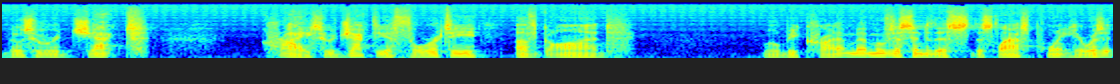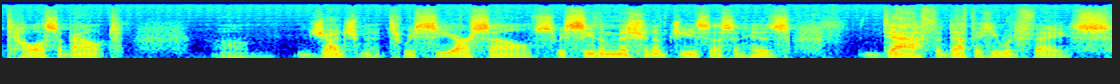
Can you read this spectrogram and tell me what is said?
Those who reject Christ, who reject the authority of God, will be crushed. That moves us into this, this last point here. What does it tell us about um, judgment? We see ourselves, we see the mission of Jesus and his death, the death that he would face.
